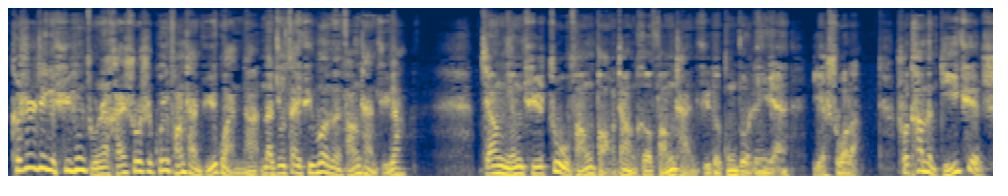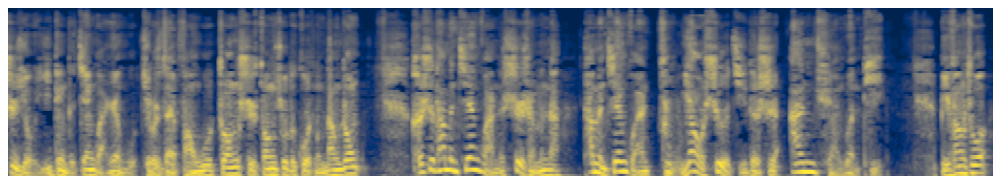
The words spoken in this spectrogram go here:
可是这个徐平主任还说是归房产局管呢，那就再去问问房产局呀。江宁区住房保障和房产局的工作人员也说了，说他们的确是有一定的监管任务，就是在房屋装饰装修的过程当中。可是他们监管的是什么呢？他们监管主要涉及的是安全问题，比方说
